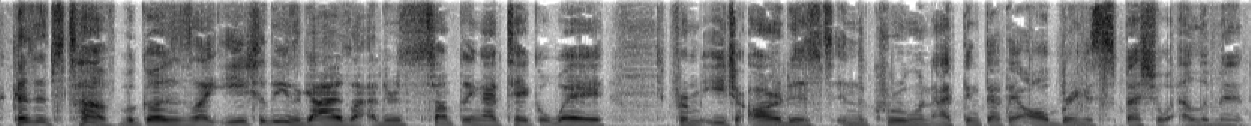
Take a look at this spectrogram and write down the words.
because it's tough. Because it's like each of these guys, like there's something something I take away from each artist in the crew, and I think that they all bring a special element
